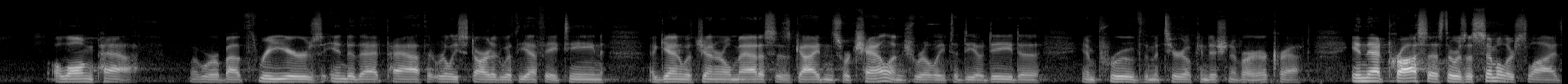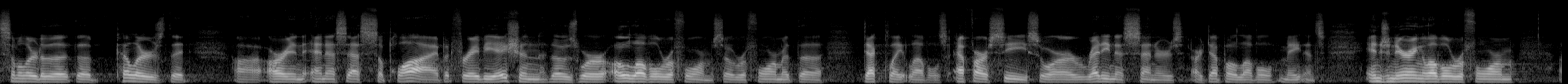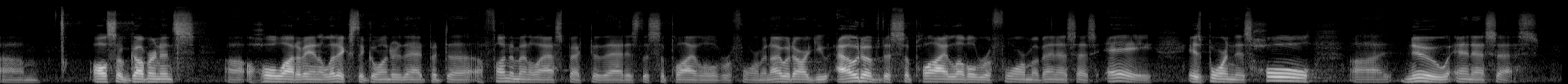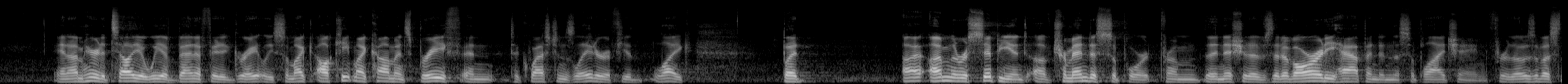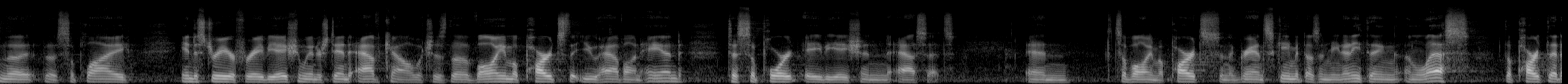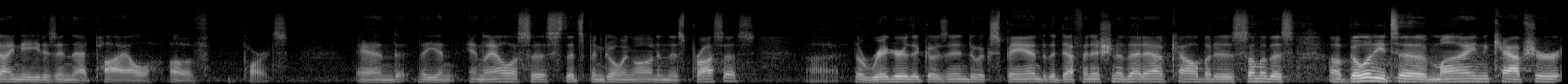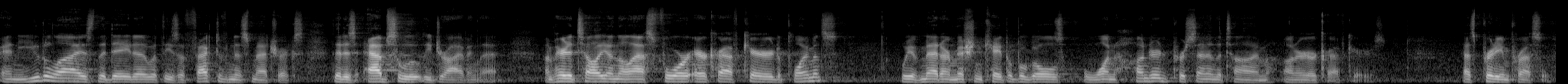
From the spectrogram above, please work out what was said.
a long path. We're about three years into that path. It really started with the F 18, again, with General Mattis's guidance or challenge, really, to DoD to improve the material condition of our aircraft. In that process, there was a similar slide, similar to the, the pillars that uh, are in NSS supply, but for aviation, those were O-level reforms, so reform at the deck plate levels, FRC, so our readiness centers, our depot level maintenance, engineering level reform, um, also governance, uh, a whole lot of analytics that go under that, but uh, a fundamental aspect of that is the supply level reform. And I would argue out of the supply level reform of NSSA is born this whole uh, new NSS. And I'm here to tell you we have benefited greatly. So my, I'll keep my comments brief and to questions later if you'd like. But I, am the recipient of tremendous support from the initiatives that have already happened in the supply chain. For those of us in the, the supply industry or for aviation, we understand AVCAL, which is the volume of parts that you have on hand to support aviation assets. And it's a volume of parts. In the grand scheme, it doesn't mean anything unless the part that I need is in that pile of parts. And the analysis that's been going on in this process uh, the rigor that goes in to expand the definition of that AVCAL, but it is some of this ability to mine, capture, and utilize the data with these effectiveness metrics that is absolutely driving that. I'm here to tell you in the last four aircraft carrier deployments, we have met our mission capable goals 100% of the time on our aircraft carriers. That's pretty impressive.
